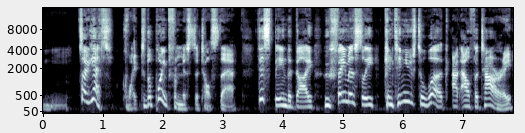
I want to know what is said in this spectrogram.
Hmm. So yes, quite to the point from Mr. Tost there. This being the guy who famously continues to work at AlphaTauri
